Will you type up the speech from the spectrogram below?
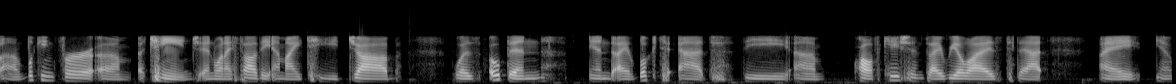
uh, looking for um, a change. And when I saw the MIT job was open and I looked at the um, qualifications, I realized that I you know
